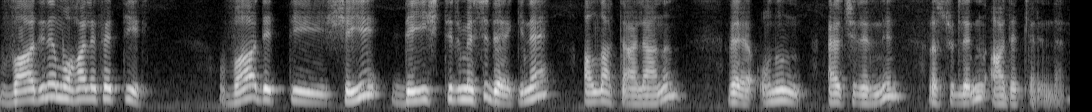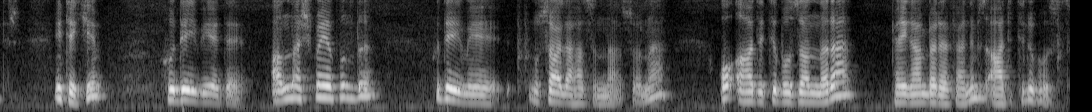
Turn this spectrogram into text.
Vaadine muhalefet değil, vaat ettiği şeyi değiştirmesi de yine Allah Teala'nın ve onun elçilerinin, Resullerinin adetlerindendir. Nitekim Hudeybiye'de anlaşma yapıldı. Hudeybiye musalahasından sonra o adeti bozanlara Peygamber Efendimiz adetini bozdu.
